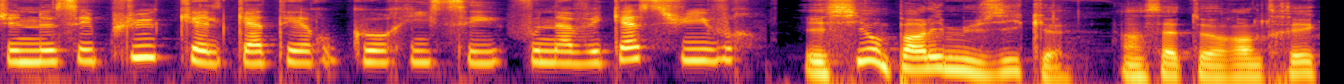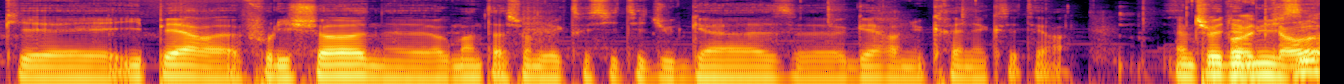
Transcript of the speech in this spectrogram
Je ne sais plus quelle catégorie c'est. Vous n'avez qu'à suivre. Et si on parlait musique en cette rentrée qui est hyper euh, folichonne, euh, augmentation de l'électricité, du gaz, euh, guerre en Ukraine, etc. Un peu de musique Carlos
